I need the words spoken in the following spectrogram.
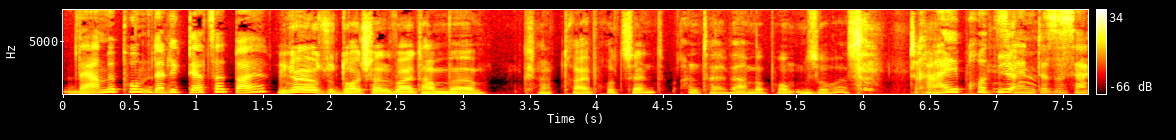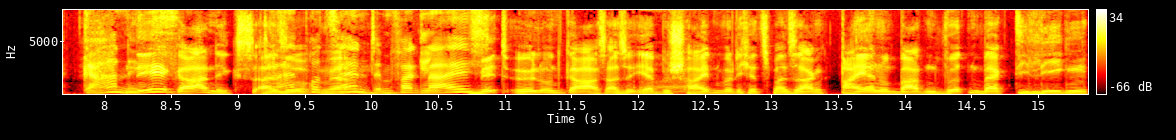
Wärmepumpen, der liegt derzeit bei? Naja, so deutschlandweit haben wir knapp drei Prozent Anteil Wärmepumpen, sowas. Drei Prozent, ja. das ist ja gar nichts. Nee, gar nichts. Also, Drei Prozent ja, im Vergleich. Mit Öl und Gas. Also eher bescheiden, würde ich jetzt mal sagen. Bayern und Baden-Württemberg, die liegen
